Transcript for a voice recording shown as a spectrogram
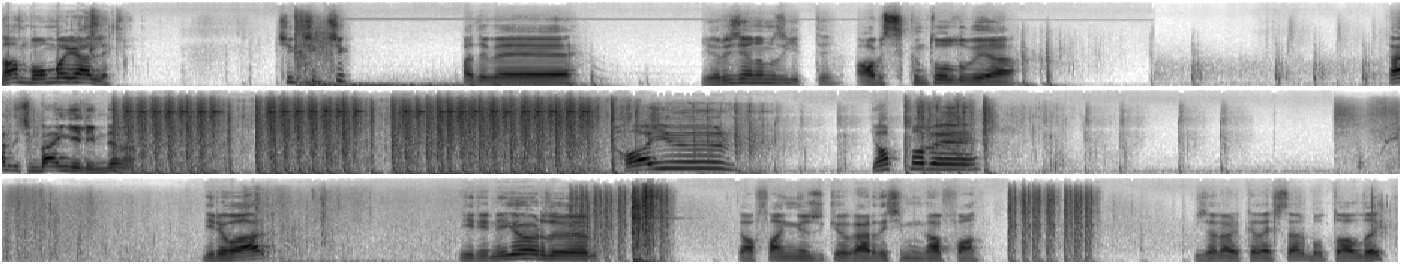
Lan bomba geldi. Çık çık çık. Hadi be. Yarı canımız gitti. Abi sıkıntı oldu bu ya. Kardeşim ben geleyim değil mi? Hayır. Yapma be. Biri var. Birini gördüm. Gafan gözüküyor kardeşim gafan. Güzel arkadaşlar bot aldık.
